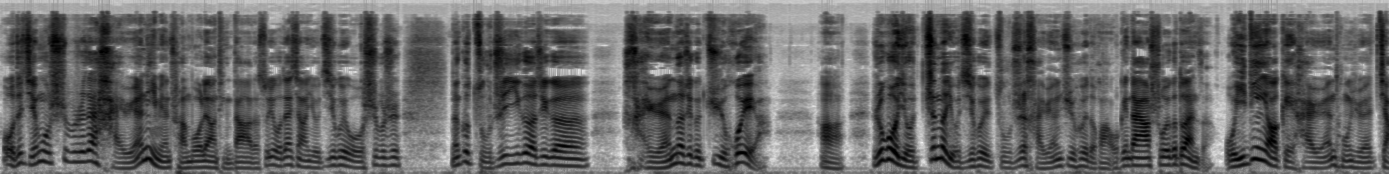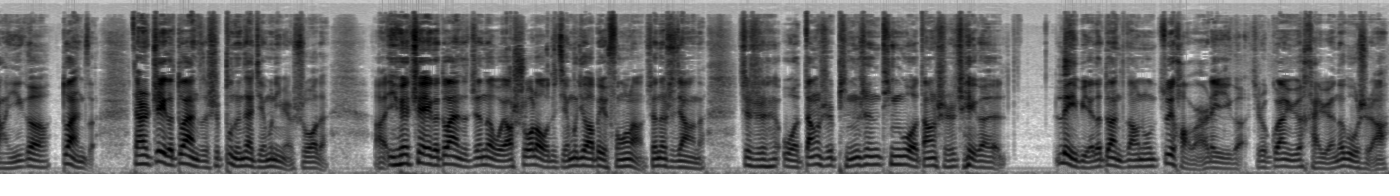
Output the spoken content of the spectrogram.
我的节目是不是在海员里面传播量挺大的？所以我在想，有机会我是不是能够组织一个这个海员的这个聚会啊？啊，如果有真的有机会组织海员聚会的话，我跟大家说一个段子，我一定要给海员同学讲一个段子，但是这个段子是不能在节目里面说的啊，因为这个段子真的我要说了，我的节目就要被封了，真的是这样的。就是我当时平生听过当时这个类别的段子当中最好玩的一个，就是关于海员的故事啊。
